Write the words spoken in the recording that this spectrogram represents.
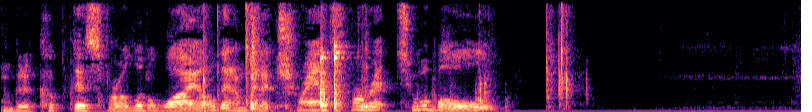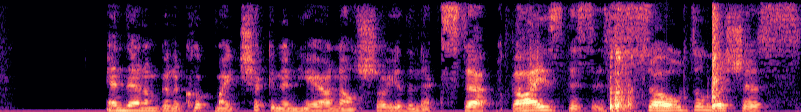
I'm going to cook this for a little while. Then I'm going to transfer it to a bowl. And then I'm going to cook my chicken in here, and I'll show you the next step. Guys, this is so delicious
